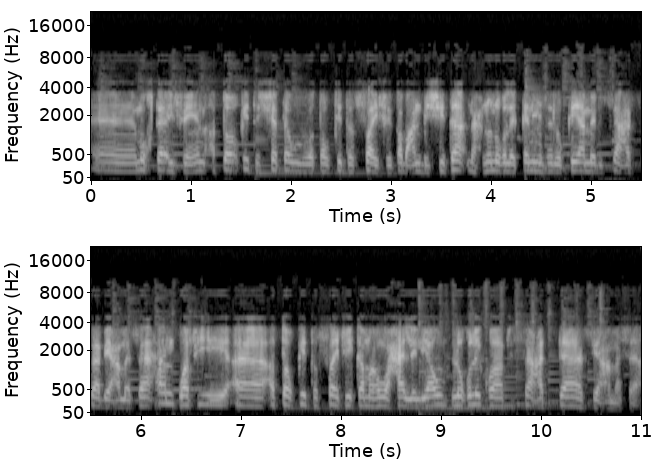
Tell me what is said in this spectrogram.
آه، مختلفين التوقيت الشتوي والتوقيت الصيفي. طبعا بالشتاء نحن نغلق كنيسة القيامة بالساعة السابعة مساء وفي آه، التوقيت الصيفي كما هو حال اليوم نغلقها في الساعة التاسعة مساء.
